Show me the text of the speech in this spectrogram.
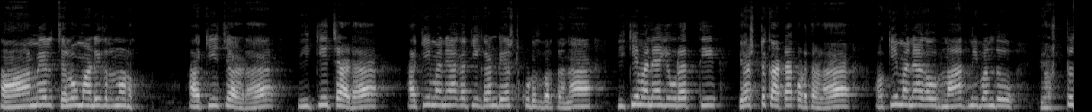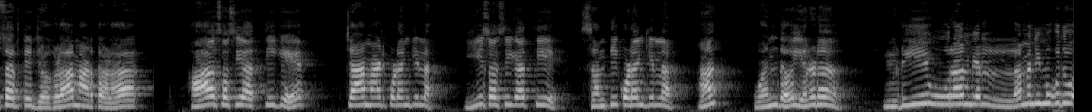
ಆಮೇಲೆ ಚಲೋ ಮಾಡಿದ್ರು ನೋಡು. ಆಕಿ ಚಾಡ, ಈಕಿ ಚಾಡ ಆಕಿ ಮನ್ಯಾಗ ಆಕಿ ಗಂಡ ಎಷ್ಟು ಕುಡಿದು ಬರ್ತಾನ? ಈಕಿ ಮನ್ಯಾಗ ಇವ್ರ ಅತ್ತಿ ಎಷ್ಟು ಕಾಟ ಕೊಡ್ತಾಳ? ಆಕಿ ಮನ್ಯಾಗ ಅವ್ರ ನಾದ್ನಿ ಬಂದು ಎಷ್ಟು ಸರ್ತಿ ಜಗಳ ಮಾಡ್ತಾಳ? ಆ ಸೊಸಿ ಅತ್ತಿಗೆ ಚಾ ಮಾಡ್ಕೊಡಂಗಿಲ್ಲ ಈ ಸೊಸಿಗೆ ಅತ್ತಿ ಸಂತಿ ಕೊಡಂಗಿಲ್ಲ. ಹಾ ಒಂದು, ಎರಡು. ಇಡೀ ಊರನ್ ಎಲ್ಲ ಮನಿ ಮುಗಿದು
